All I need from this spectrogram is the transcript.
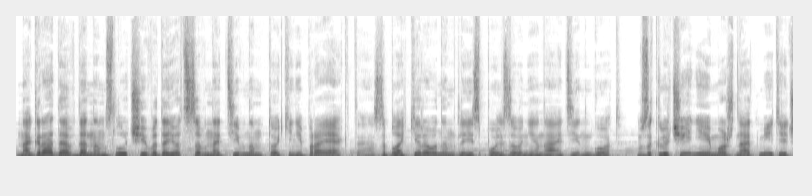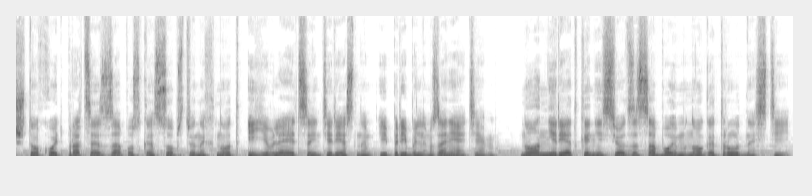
Награда в данном случае выдается в нативном токене проекта, заблокированном для использования на один год. В заключении можно отметить, что хоть процесс запуска собственных нод и является интересным и прибыльным занятием, но он нередко несет за собой много трудностей,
